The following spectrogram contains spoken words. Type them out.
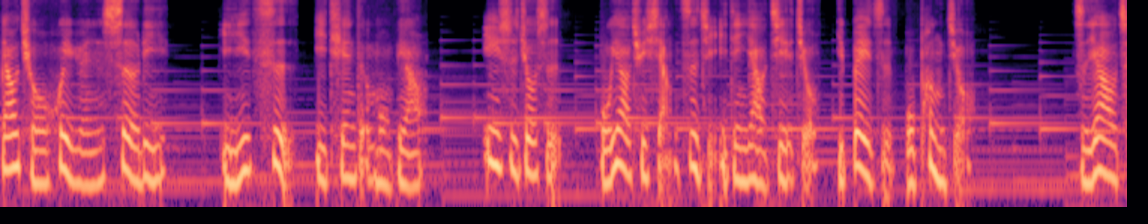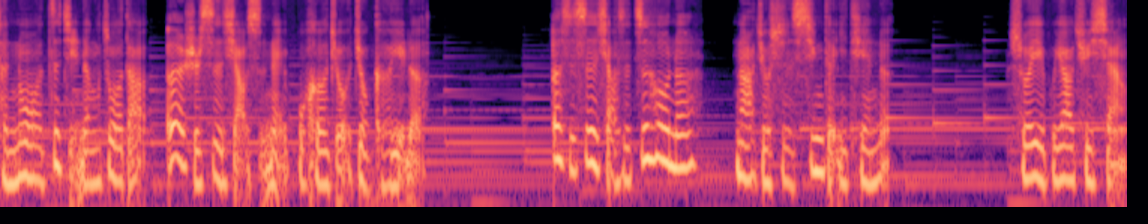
要求会员设立一次一天的目标，意思就是不要去想自己一定要戒酒，一辈子不碰酒。只要承诺自己能做到二十四小时内不喝酒就可以了。二十四小时之后呢？那就是新的一天了。所以不要去想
